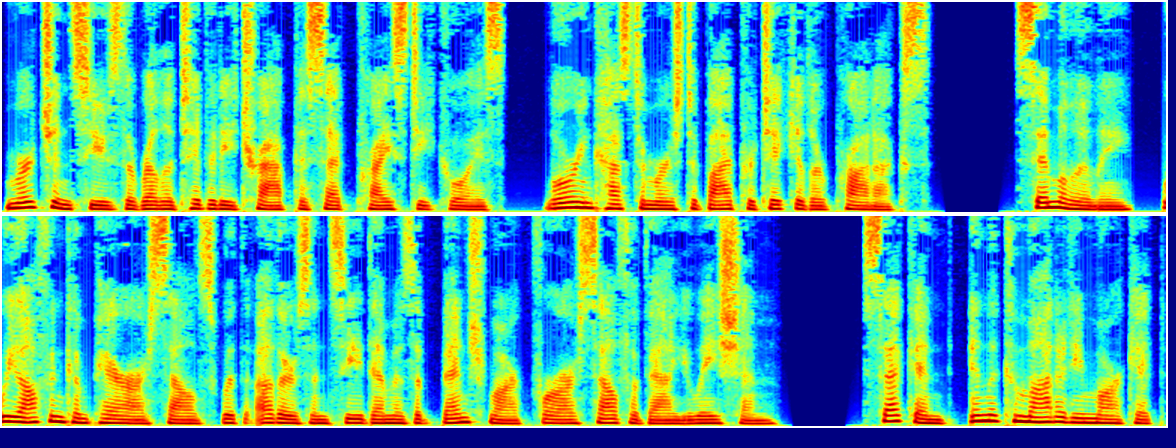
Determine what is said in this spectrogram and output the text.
merchants use the relativity trap to set price decoys, luring customers to buy particular products. Similarly, we often compare ourselves with others and see them as a benchmark for our self evaluation. Second, in the commodity market,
